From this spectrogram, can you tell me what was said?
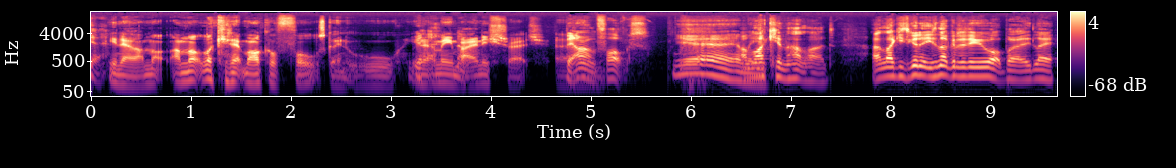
Yeah. you know, I'm not, I'm not looking at Markelle Fultz going, ooh, you know Yeah, what I mean, no. by any stretch. But Aaron Um, Fox, yeah, I I'm mean, liking that lad. And like he's gonna, he's not gonna do what, but like,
